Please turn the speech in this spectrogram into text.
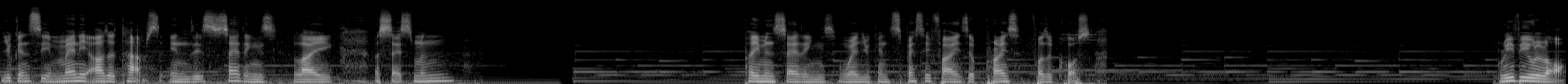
You can see many other tabs in these settings like assessment, payment settings where you can specify the price for the course, review log,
